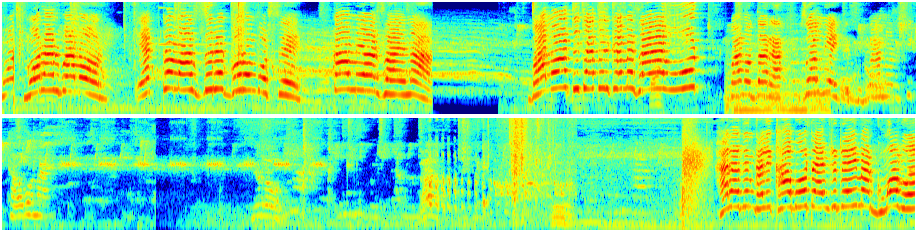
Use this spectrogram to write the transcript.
মরার বানর। একটা মাছ ধরে গরম পড়ছে, কামে আর যায় না। বানর, তুই তাদের কামে যায় উঠ। বানর দ্বারা জল নিয়ে আইতেছি। বানর, শিক্ষা হব না। সারাদিন খালি খাব টাইম টু টাইম আর ঘুমাবো।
